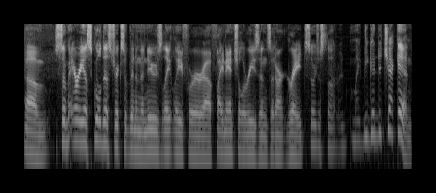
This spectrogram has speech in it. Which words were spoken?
um, some area school districts have been in the news lately for uh, financial reasons that aren't great. So I just thought it might be good to check in.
